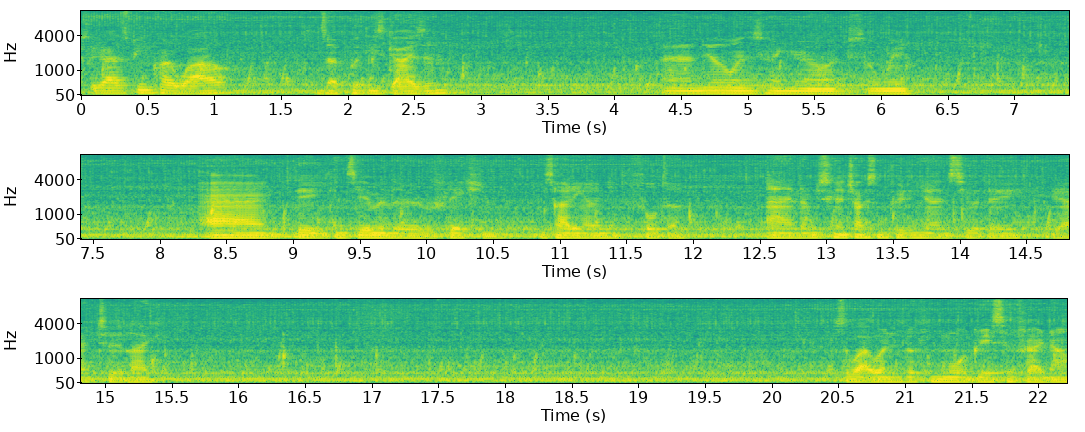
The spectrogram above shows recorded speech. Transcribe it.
So guys, it's been quite a while since I put these guys in. And the other one's hanging around somewhere. And there you can see them in the reflection. He's hiding underneath the filter. And I'm just gonna chuck some food in here and see what they react to it like. So white one looking more aggressive right now.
